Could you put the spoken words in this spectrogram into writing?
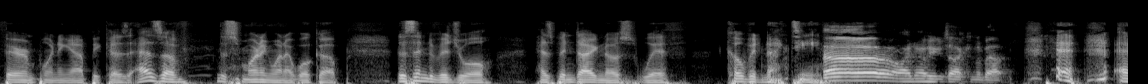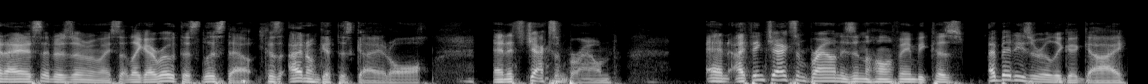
fair in pointing out because as of this morning when I woke up, this individual has been diagnosed with COVID nineteen. Oh, I know who you're talking about. and, and I said to myself, like I wrote this list out because I don't get this guy at all, and it's Jackson Browne. and I think Jackson Browne is in the Hall of Fame because I bet he's a really good guy.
